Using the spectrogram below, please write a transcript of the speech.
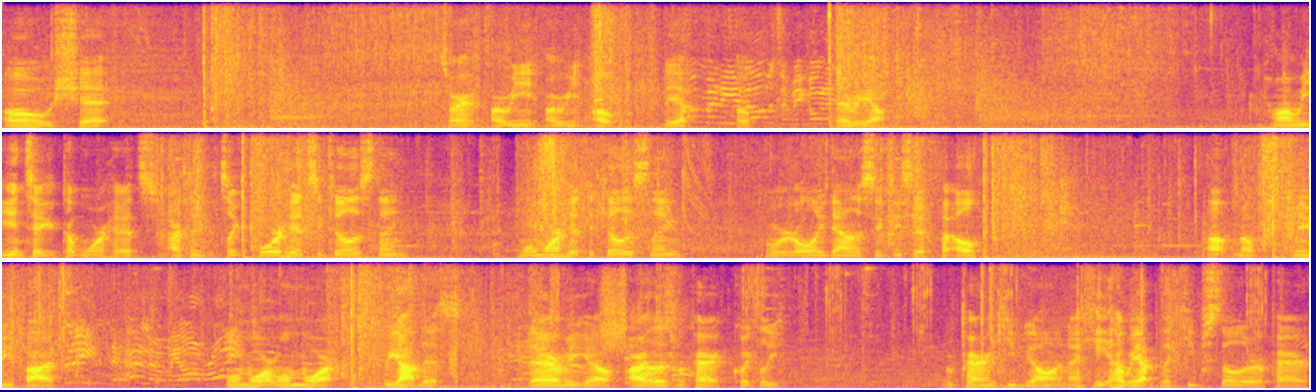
Oh shit. Sorry, are we are we oh yep. Oh there we go. Come on, we can take a couple more hits. I think it's like four hits to kill this thing. One more hit to kill this thing. And we're only down to 66 health. Oh, nope. Maybe five. One more, one more. We got this. There we go. Alright, let's repair quickly. Repair and keep going. I hate how we have to keep still to repair.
